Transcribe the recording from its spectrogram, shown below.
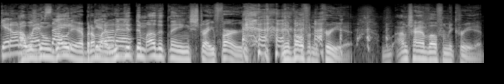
get on. I was website, gonna go there, but I'm like, we a... get them other things straight first, and vote from the crib. I'm trying to vote from the crib.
